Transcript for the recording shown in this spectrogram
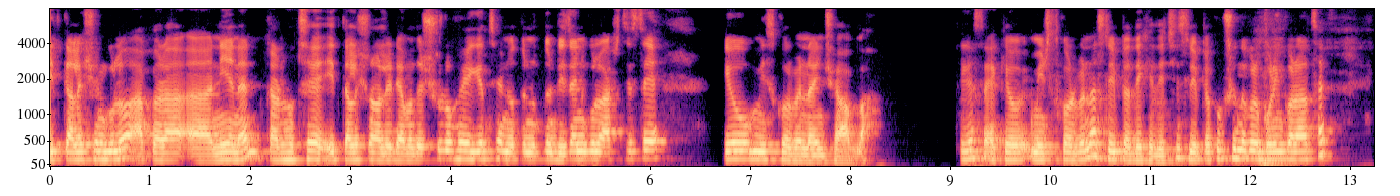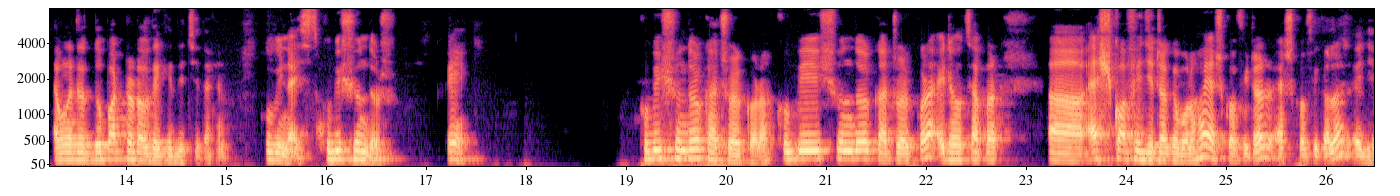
ঈদ কালেকশনগুলো আপনারা নিয়ে নেন। কারণ হচ্ছে ঈদ কালেকশন অলরেডি আমাদের শুরু হয়ে গেছে, নতুন নতুন ডিজাইনগুলো আসতেছে। কেউ মিস করবেন না, ইনশাআল্লাহ। ঠিক আছে? কেউ মিস করবে না স্লিপটা দেখে দিচ্ছি। স্লিপটা খুব সুন্দর করে বোরিং করা আছে এবং এটা দোপাট্টাটাও দেখে দিচ্ছি, দেখেন। খুবই নাইস খুবই সুন্দর। ওকে খুবই সুন্দর কাটওয়ার্ক করা, খুবই সুন্দর কাটওয়ার্ক করা। এটা হচ্ছে আপনার অ্যাশ কফি যেটাকে বলা হয় অ্যাশ কফিটার অ্যাশ কফি কালার এই যে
